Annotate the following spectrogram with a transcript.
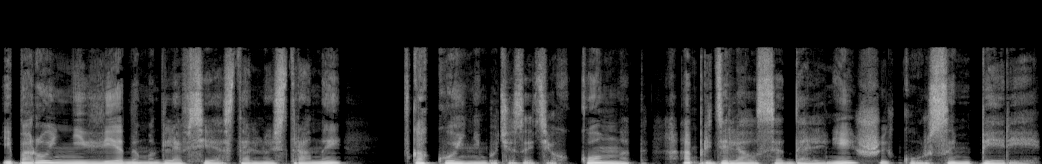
И порой неведомо для всей остальной страны, в какой-нибудь из этих комнат определялся дальнейший курс империи.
